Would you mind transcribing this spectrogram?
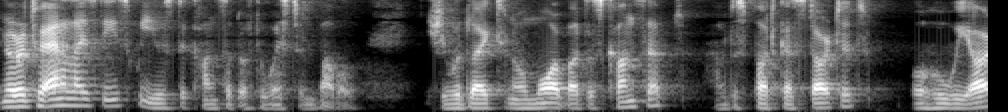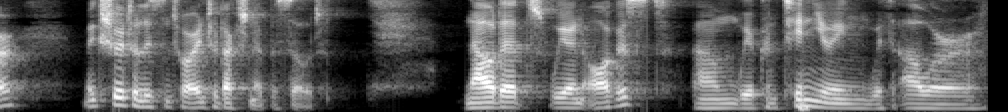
in order to analyze these, we use the concept of the Western bubble. If you would like to know more about this concept, how this podcast started, or who we are, make sure to listen to our introduction episode. Now that we are in August, um, we are continuing with our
